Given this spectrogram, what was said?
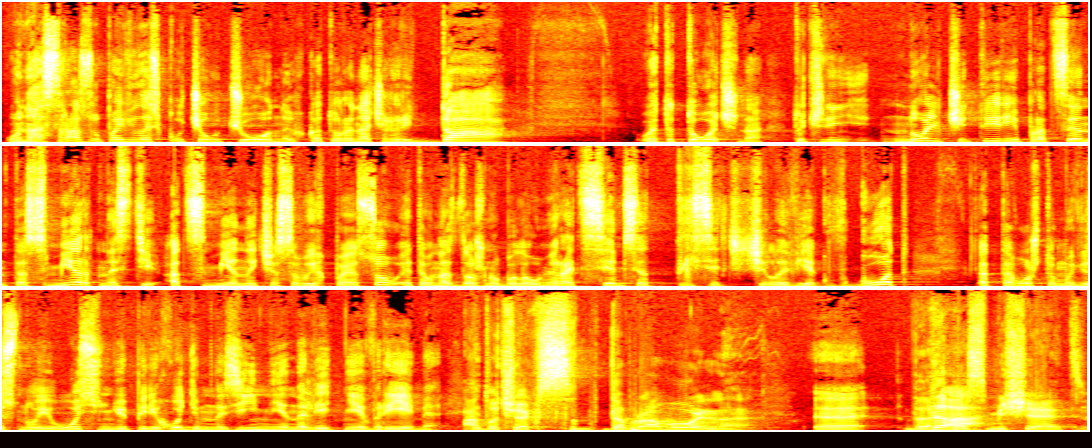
У нас сразу появилась куча ученых, которые начали говорить, да, это точно. Точно 0,4% смертности от смены часовых поясов, это у нас должно было умирать 70 тысяч человек в год от того, что мы весной и осенью переходим на зимнее, на летнее время. А то человек добровольно Э, да, да. смещается.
